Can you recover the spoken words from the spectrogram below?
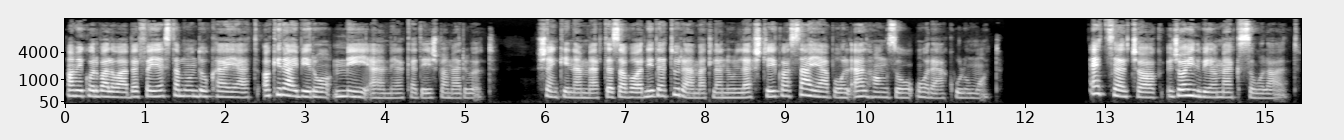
Amikor Valois befejezte mondókáját, a királybíró mély elmélkedésbe merült. Senki nem merte zavarni, de türelmetlenül lesték a szájából elhangzó orákulumot. Egyszer csak Joinville megszólalt.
